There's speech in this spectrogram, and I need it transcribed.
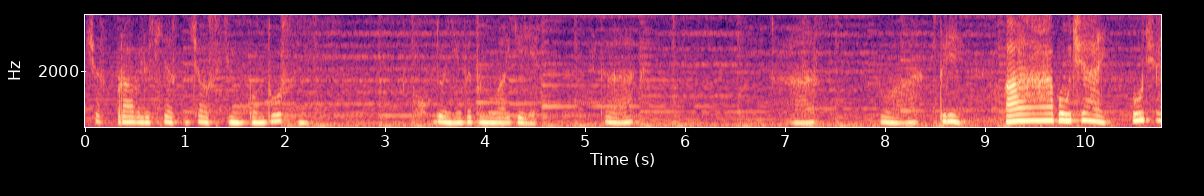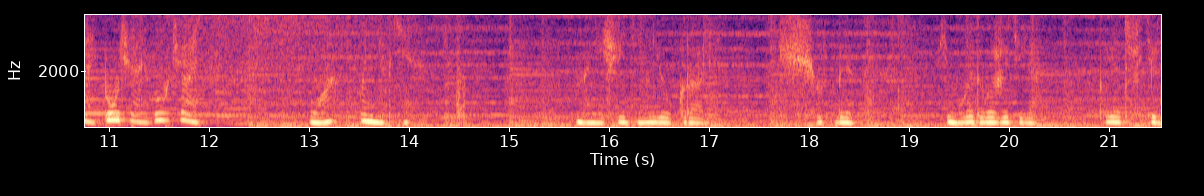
Сейчас справлюсь я сначала с этими бандосами. Походу они в этом лагере. Так. Раз, два, три. А, получай, получай, получай, получай. О, монетки. На и деньги украли. Черт, блин. Ему этого жителя. Привет, житель.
